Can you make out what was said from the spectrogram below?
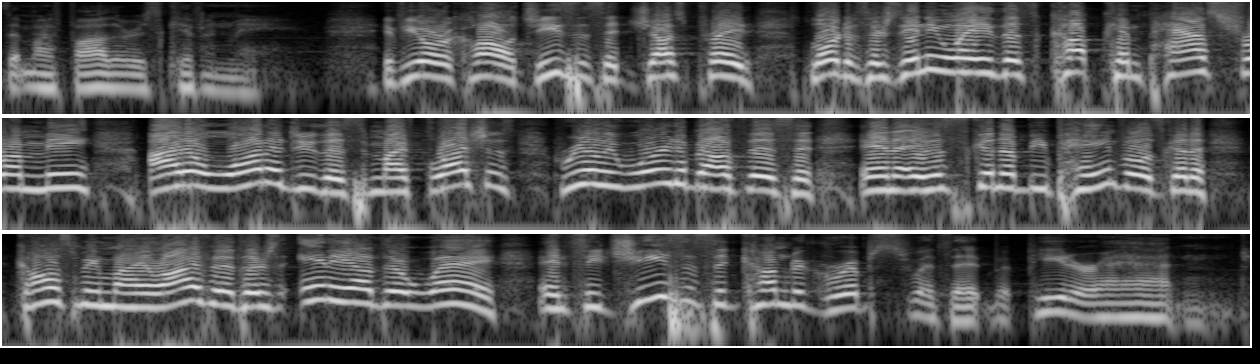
that my Father has given me? If you'll recall, Jesus had just prayed, Lord, if there's any way this cup can pass from me, I don't want to do this. My flesh is really worried about this, and, and it's going to be painful. It's going to cost me my life. If there's any other way. And see, Jesus had come to grips with it, but Peter hadn't.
